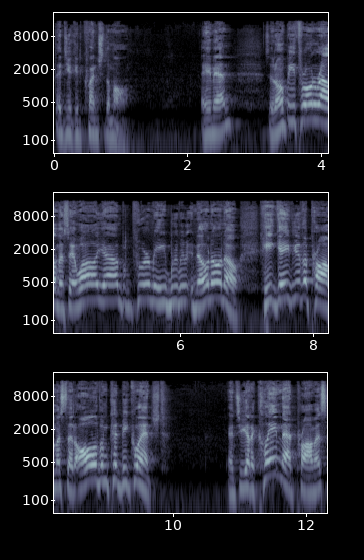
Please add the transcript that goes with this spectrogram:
that you could quench them all. Amen? So don't be thrown around there saying, well, yeah, poor me. No, no, no. He gave you the promise that all of them could be quenched. And so you got to claim that promise.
